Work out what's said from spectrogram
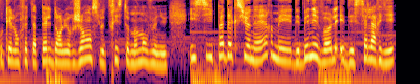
auxquelles on fait appel dans l'urgence, le triste moment venu. Ici, pas d'actionnaires, mais bénévoles et des salariés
